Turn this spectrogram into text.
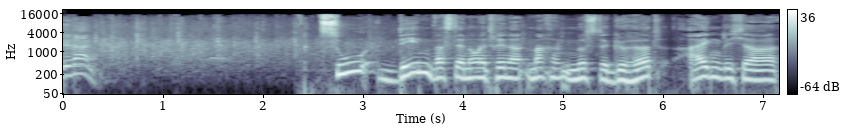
Vielen Dank. Zu dem, was der neue Trainer machen müsste, gehört eigentlich ja,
